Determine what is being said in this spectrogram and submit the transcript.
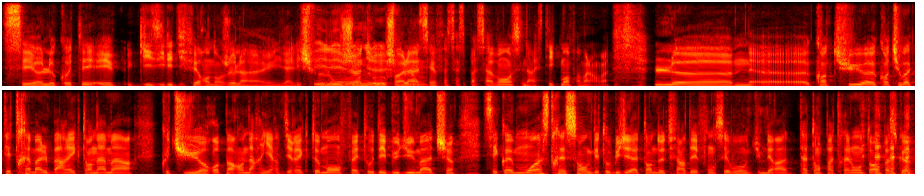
c'est euh, le côté, et Guise, il est différent dans ce jeu-là. Il a les cheveux Il longs, est jeune, tout, les cheveux voilà, longs. c'est- enfin, ça se passe avant, scénaristiquement, enfin voilà. voilà. Le, euh, quand, tu, euh, quand tu vois que tu es très mal barré, que tu en as marre, que tu euh, repars en arrière directement, en fait, au début du match, c'est quand même moins stressant que d'être obligé d'attendre de te faire défoncer. Bon, tu me diras, t'attends pas très longtemps parce que.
